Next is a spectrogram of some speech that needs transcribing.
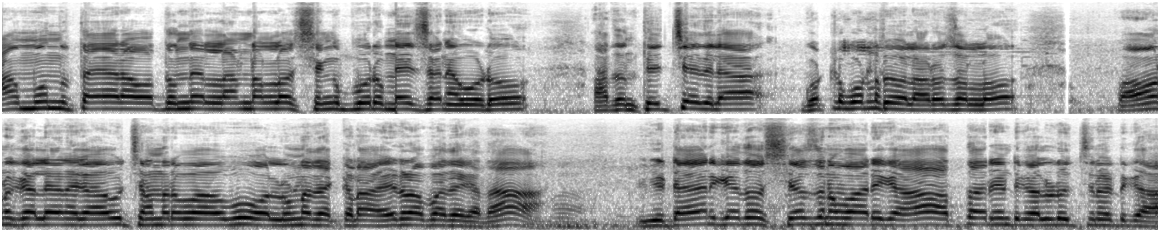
ఆ ముందు తయారవుతుంది లండన్లో సింగపూర్ మేస్ అనేవాడు. అతను తెచ్చేదిలా గుట్ల గుట్లు ఆ రోజుల్లో. పవన్ కళ్యాణ్ కావు చంద్రబాబు వాళ్ళు ఉన్నది ఎక్కడ? హైదరాబాదే కదా? ఈ టైంకి ఏదో సీజన్ వారిగా అత్తారింటికి అల్లుడు వచ్చినట్టుగా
